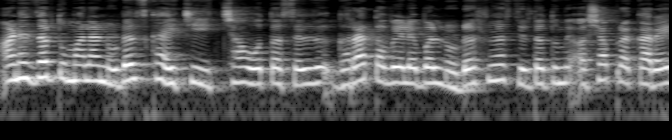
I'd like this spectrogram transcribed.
आणि जर तुम्हाला नूडल्स खायची इच्छा होत असेल घरात अवेलेबल नूडल्स नसतील तर तुम्ही अशा प्रकारे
